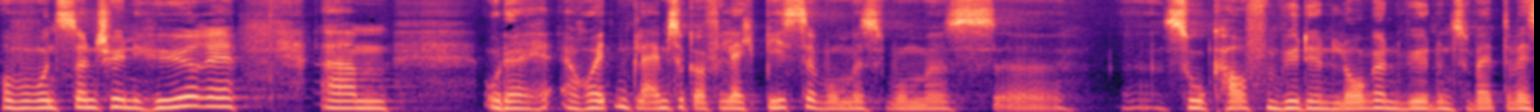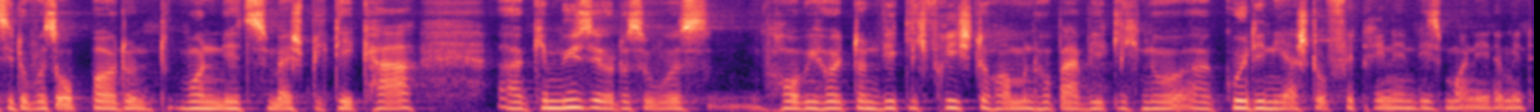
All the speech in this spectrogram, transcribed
Aber wenn es dann schön höhere ähm, oder erhalten bleiben, sogar vielleicht besser, wo man es wo man's, äh, so kaufen würde und lagern würde und so weiter, weil sich da was abbaut. Und wenn jetzt zum Beispiel TK, äh, Gemüse oder sowas, habe ich halt dann wirklich frisch daheim und habe auch wirklich nur äh, gute Nährstoffe drinnen, das meine ich damit.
